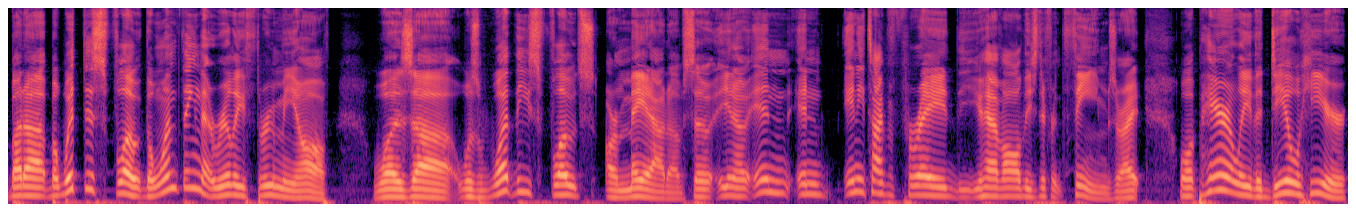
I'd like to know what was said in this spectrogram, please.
But uh, but with this float, the one thing that really threw me off was uh was what these floats are made out of. So you know, in in any type of parade, you have all these different themes, right? Well, apparently the deal here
